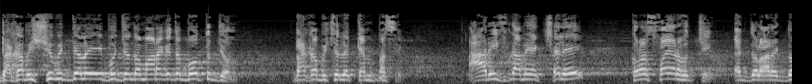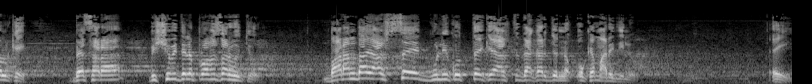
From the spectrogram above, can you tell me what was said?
ঢাকা বিশ্ববিদ্যালয়ে এই পর্যন্ত মারা গেছে বত্তর জন। ঢাকা বিশ্ববিদ্যালয়ের ক্যাম্পাসে। আরিফ নামে এক ছেলে ক্রস ফায়ার হচ্ছে একদল আর দলকে। বেচারা বিশ্ববিদ্যালয়ের প্রফেসর হইতো। বারান্দায় আসছে, গুলি করতে কে আসতে দেখার জন্য ওকে মারি দিল। এই।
